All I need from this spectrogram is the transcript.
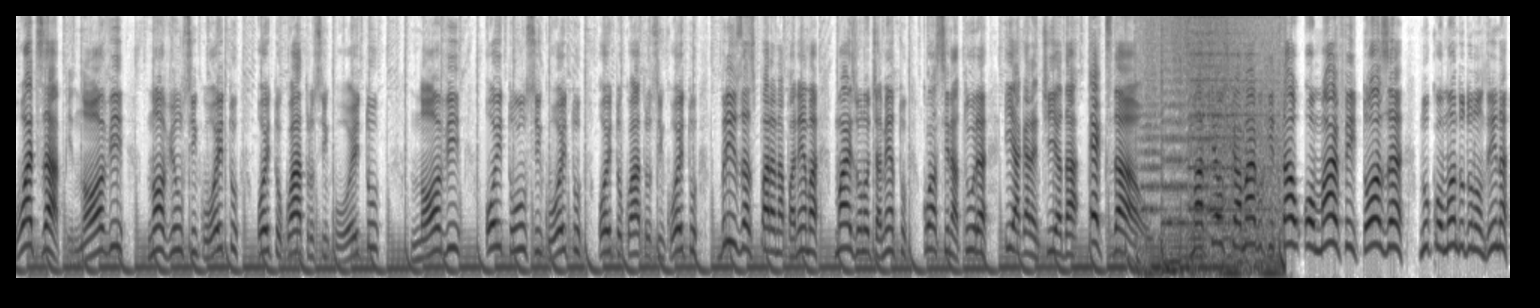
WhatsApp 99158 8458 9 8158-8458, Brisas Paranapanema, mais um loteamento com assinatura e a garantia da Exdal. Matheus Camargo, que tal? Omar Feitosa no comando do Londrina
